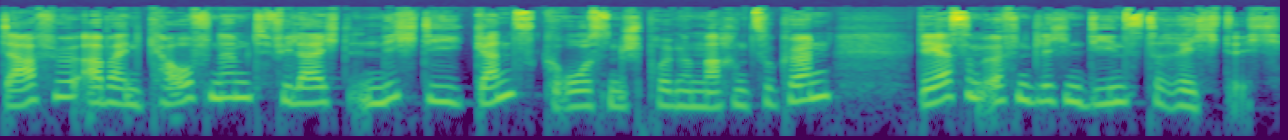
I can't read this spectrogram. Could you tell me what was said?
dafür aber in Kauf nimmt, vielleicht nicht die ganz großen Sprünge machen zu können, der ist im öffentlichen Dienst richtig.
